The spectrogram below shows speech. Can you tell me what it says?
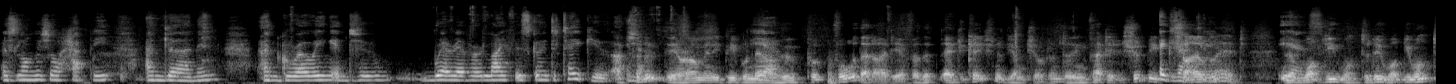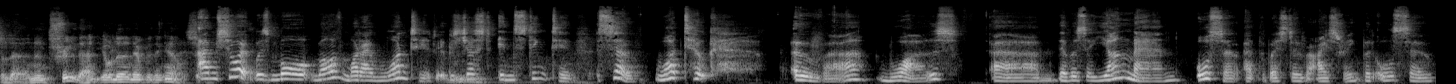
as long as you're happy and learning and growing into wherever life is going to take you. you know? Absolutely. There are many people now Yeah. who put forward that idea for the education of young children. To, in fact, it should be Exactly. child led. You know, Yes. What do you want to do? What do you want to learn? And through that, you'll learn everything else. I'm sure it was more more than what I wanted. It was just instinctive. So what took over was um, there was a young man also at the Westover Ice Rink, but also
